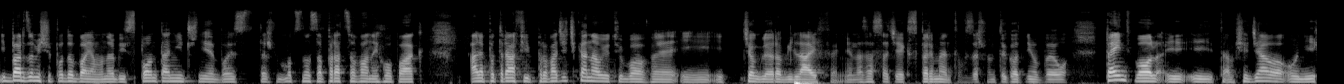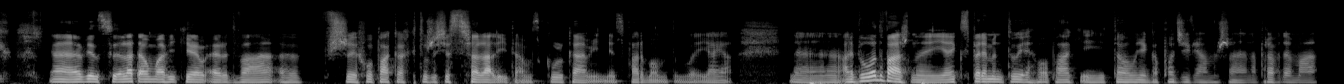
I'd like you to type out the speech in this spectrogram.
i bardzo mi się podobają. On robi spontanicznie, bo jest też mocno zapracowany chłopak, ale potrafi prowadzić kanał kanał YouTube'owy i, i ciągle robi live'y, nie? Na zasadzie eksperymentów. W zeszłym tygodniu był paintball i, i tam się działo u nich, e, więc latał Maviciem R2 e, przy chłopakach, którzy się strzelali tam z kulkami, nie z farbą, to były jaja. E, ale był odważny i eksperymentuje chłopak i to u niego podziwiam, że naprawdę ma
